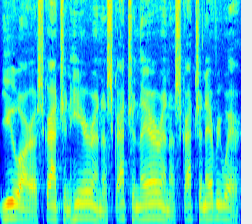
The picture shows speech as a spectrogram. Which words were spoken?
you are a scratching here and a scratching there and a scratching everywhere.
